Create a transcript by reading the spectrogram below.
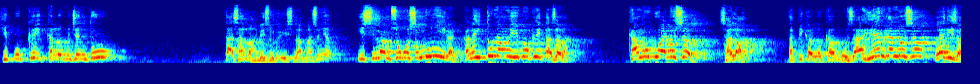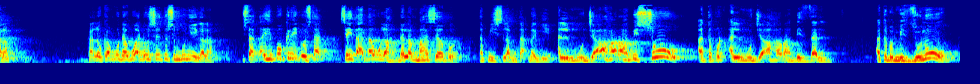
Hipokrit kalau macam tu, tak salah di sudut Islam. Maksudnya, Islam suruh sembunyikan. Kalau itu nama hipokrit tak salah. Kamu buat dosa, salah. Tapi kalau kamu zahirkan dosa, lagi salah. Kalau kamu dah buat dosa itu sembunyikanlah. Ustaz tak hipokrit ke Ustaz? Saya tak tahulah dalam bahasa apa. Tapi Islam tak bagi al-mujaharah bisu ataupun al-mujaharah bidzan ataupun bizunu.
